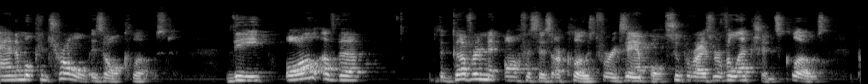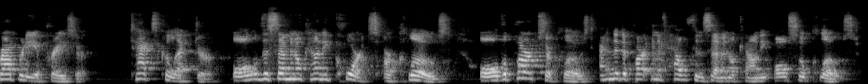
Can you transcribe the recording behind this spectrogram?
Animal control is all closed. The all of the the government offices are closed. For example, supervisor of elections closed property appraiser, tax collector. All of the Seminole County courts are closed. All the parks are closed, and the Department of Health in Seminole County also closed.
